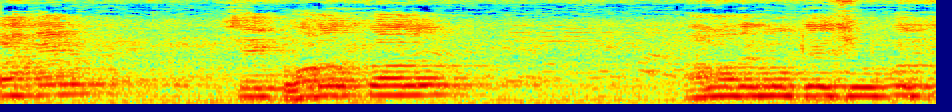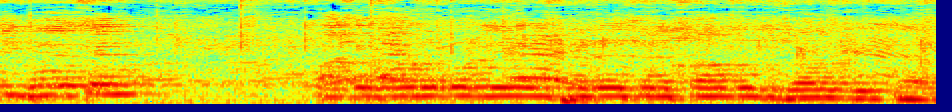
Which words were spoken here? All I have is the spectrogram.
থাকেন। সেই ভরতকল আমাদের মধ্যে এসে উপস্থিত হয়েছেন। তাকে নিলেন ফেডারেশনের সভাপতি বিশ্বাস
